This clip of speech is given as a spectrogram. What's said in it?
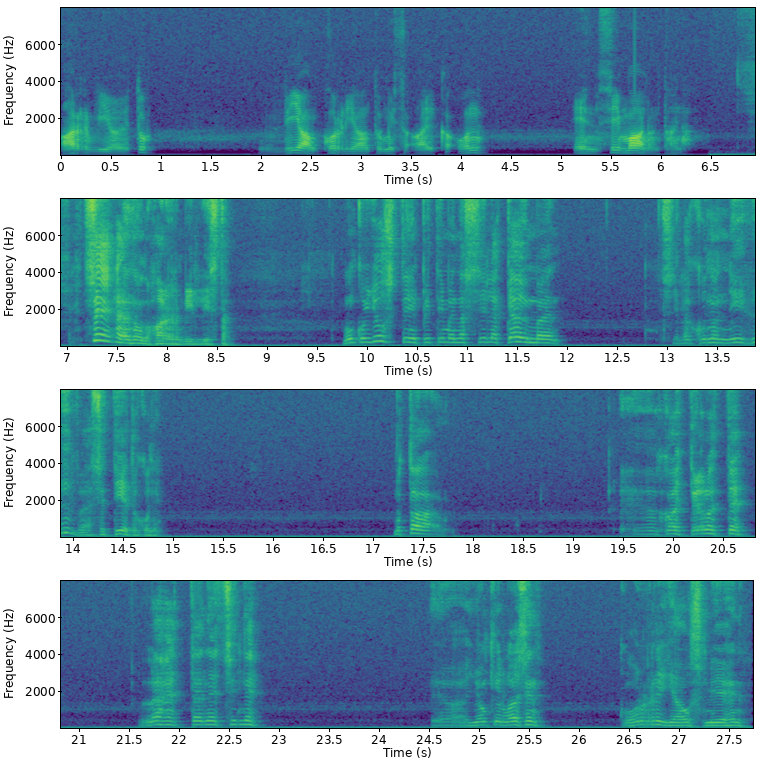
arvioitu vian korjaantumisaika on ensi maanantaina. Sehän on harmillista. Mun kun justiin piti mennä sillä käymään, sillä kun on niin hyvä se tietokone. Mutta eh, kai te olette lähettäneet sinne ja jonkinlaisen korjausmiehen.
